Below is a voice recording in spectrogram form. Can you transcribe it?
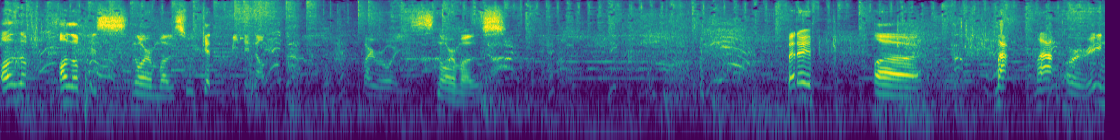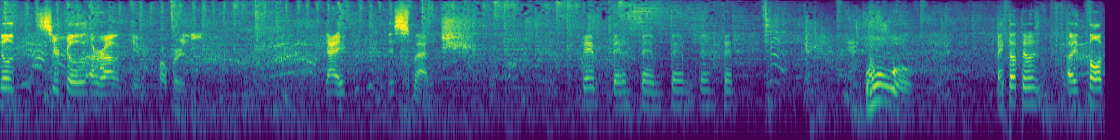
All of all of his normals would get beaten up by Roy's normals. But if uh, map, map or you know circle around him properly. This match. Bam, bam, bam, bam, bam, bam. Ooh! I thought was. I thought.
